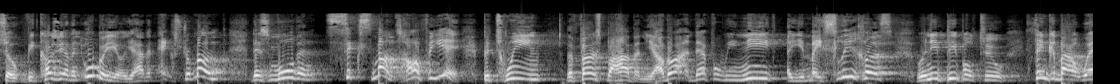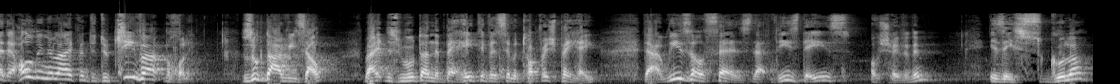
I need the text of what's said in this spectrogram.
So because you have an Ubayil, you have an extra month, there's more than six months, half a year, between the first Bahab and the other. And therefore we need a Yemei Slichas. We need people to think about where they're holding in life and to do Chiva. Zugda Arizal. Right? This is wrote down the Behetiv and Simatofresh Behei. The Arizal says that these days of Shovavim is a skula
